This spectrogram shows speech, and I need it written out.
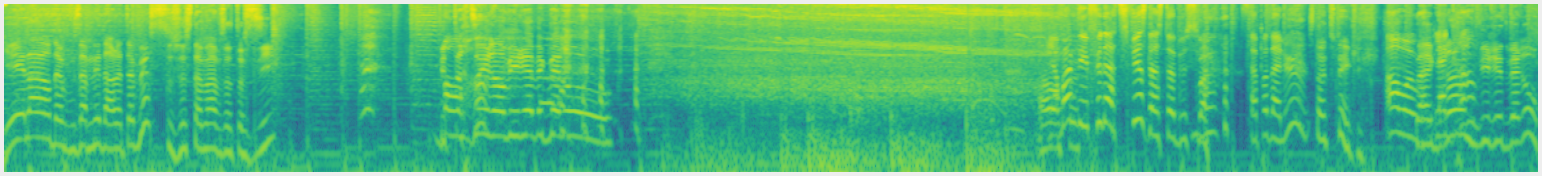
Il est l'heure de vous amener dans l'autobus, justement, vous autres aussi. Puis de partir en virée avec Véro. Il y a Enfin, même des feux d'artifice dans cet autobus-là. Ben. Ça n'a pas d'allure. C'est un tout inclus. Ah ouais, ouais. La, grande, virée de Véro.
